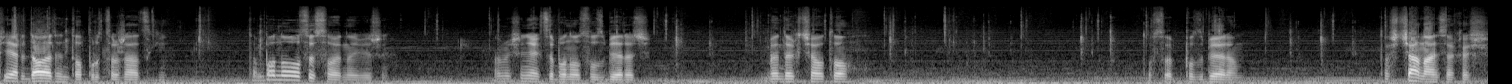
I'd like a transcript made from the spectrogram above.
Pierdolę ten topór strażacki. Tam bonusy są najwyżej. A mi się nie chce bonusów zbierać. Będę chciał to... To sobie pozbieram. Ta ściana jest jakaś...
